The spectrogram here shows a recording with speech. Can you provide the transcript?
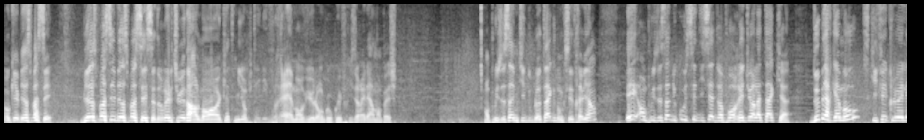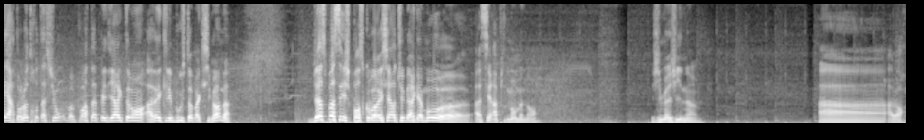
Ok, bien se passer. Bien se passer, bien se passer. Ça devrait le tuer normalement. Hein. 4 millions. Putain, il est vraiment violent, Goku et Freezer et l'air, n'empêche. En plus de ça, une petite double attaque, donc c'est très bien. Et en plus de ça, du coup, C17 va pouvoir réduire l'attaque de Bergamo. Ce qui fait que le LR, dans l'autre rotation, va pouvoir taper directement avec les boosts au maximum. Bien se passer, je pense qu'on va réussir à tuer Bergamo euh, assez rapidement maintenant. J'imagine. Euh, alors.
